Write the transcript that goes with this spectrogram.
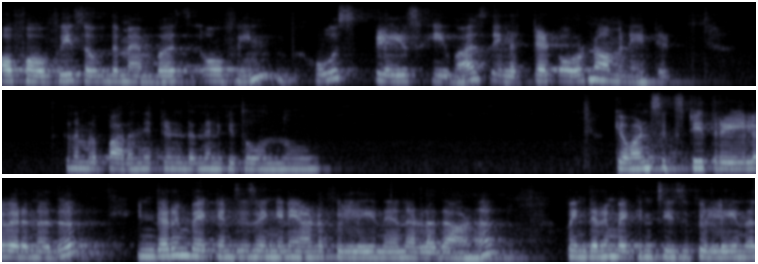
of office of the members of in whose place he was elected or nominated. നമ്മൾ പറഞ്ഞിട്ടുണ്ടെന്ന് എനിക്ക് തോന്നുന്നു. വൺ സിക്സ്റ്റി ത്രീയിൽ വരുന്നത് ഇന്ററിം വേക്കൻസീസ് എങ്ങനെയാണ് ഫിൽ ചെയ്യുന്നത് എന്നുള്ളതാണ്. അപ്പൊ ഇന്ററിം വേക്കൻസീസ് ഫിൽ ചെയ്യുന്ന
